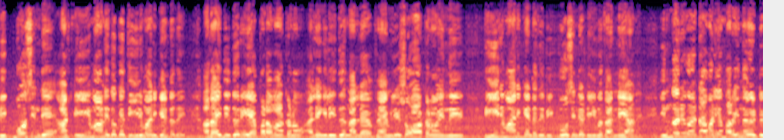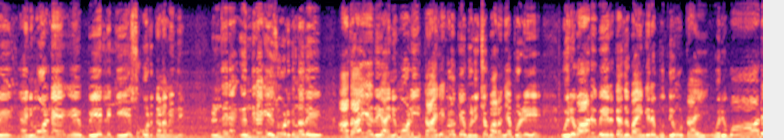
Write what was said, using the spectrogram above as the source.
ബിഗ് ബോസിന്റെ ആ ടീമാണ് ഇതൊക്കെ തീരുമാനിക്കേണ്ടത്. അതായത് ഇതൊരു ഏപ്പടമാക്കണോ അല്ലെങ്കിൽ ഇത് നല്ല ഫാമിലി ഷോ ആക്കണോ എന്ന് തീരുമാനിക്കേണ്ടത് ബിഗ് ബോസിന്റെ ടീം തന്നെയാണ്. ഇന്നൊരു വേട്ടാവളിയം പറയുന്ന കേട്ട് അനിമോളുടെ പേരിൽ കേസ് കൊടുക്കണമെന്ന്. എന്തിനാ എന്തിനാ കേസ് കൊടുക്കുന്നത്? അതായത് അനുമോൾ ഈ കാര്യങ്ങളൊക്കെ വിളിച്ചു പറഞ്ഞപ്പോഴേ ഒരുപാട് പേർക്ക് അത് ഭയങ്കര ബുദ്ധിമുട്ടായി. ഒരുപാട്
